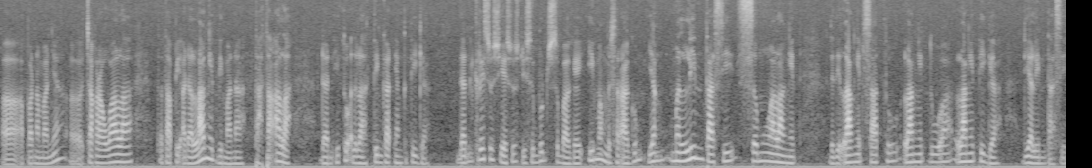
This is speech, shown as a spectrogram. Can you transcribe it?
uh, apa namanya uh, cakrawala, tetapi ada langit di mana tahta Allah dan itu adalah tingkat yang ketiga. Dan Kristus Yesus disebut sebagai imam besar agung yang melintasi semua langit. Jadi langit satu, langit dua, langit tiga dia lintasi.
